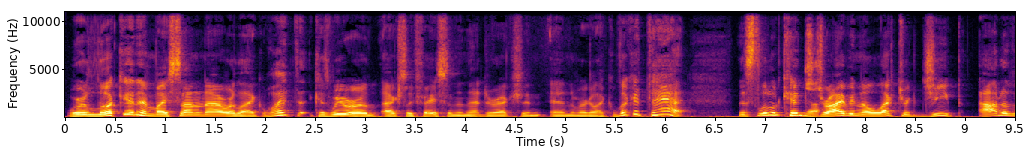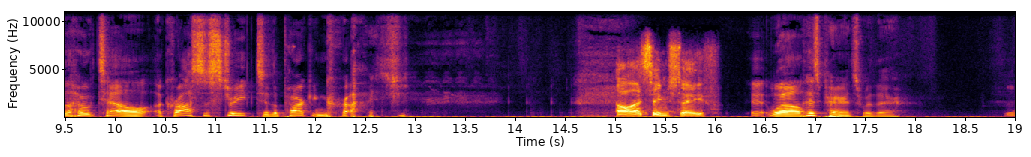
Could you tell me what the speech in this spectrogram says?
we're looking, and my son and I were like, "What?" Because we were actually facing in that direction, and we're like, "Look at that! This little kid's Yeah. driving an electric jeep out of the hotel across the street to the parking garage." Oh, that seems safe. Uh, well, his parents were there, Yeah.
